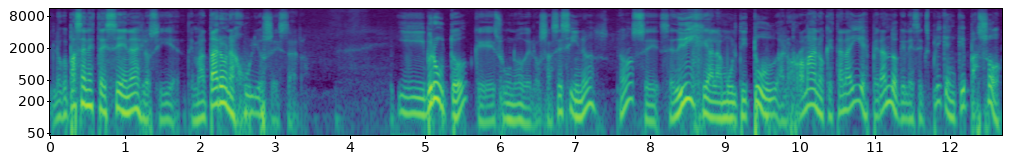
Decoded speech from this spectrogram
Lo que pasa en esta escena es lo siguiente. Mataron a Julio César. Y Bruto, que es uno de los asesinos, ¿no? se, se dirige a la multitud, a los romanos que están ahí esperando que les expliquen qué pasó.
